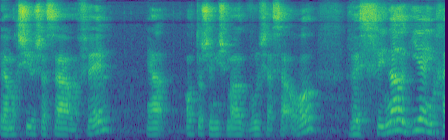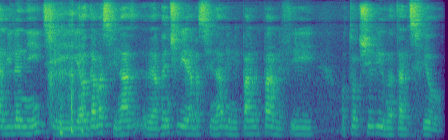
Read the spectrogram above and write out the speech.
היה מכשיר שעשה ערפל, היה אוטו של משמר הגבול שעשה אור, וספינה הגיעה עם חלילנית שהיא ירדה מהספינה, והבן שלי היה בספינה, ומפעם לפעם, לפי אותות שלי, הוא נתן צפירות.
